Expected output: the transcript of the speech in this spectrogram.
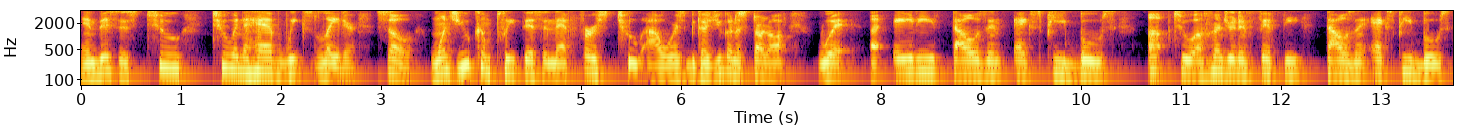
and this is two two and a half weeks later. So once you complete this in that first two hours because you're going to start off with a 80,000 xp boost to 150 thousand XP boost.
